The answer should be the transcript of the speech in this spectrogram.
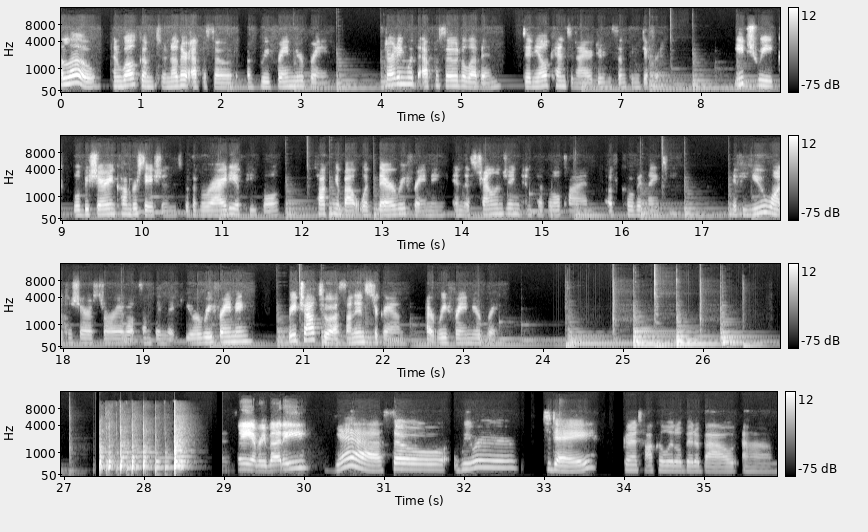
Hello, and welcome to another episode of Reframe Your Brain. Starting with episode 11, Danielle Kent and I are doing something different. Each week, we'll be sharing conversations with a variety of people talking about what they're reframing in this challenging and pivotal time of COVID 19. If you want to share a story about something that you're reframing, reach out to us on Instagram at Reframe Your Brain. Hey, everybody. Yeah, so we were today going to talk a little bit about um,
